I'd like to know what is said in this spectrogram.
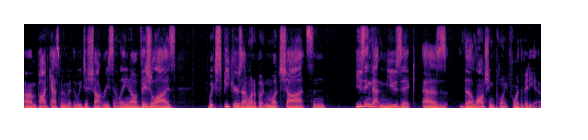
um, podcast movement that we just shot recently. You know, I'll visualize – which speakers I want to put in what shots and using that music as the launching point for the video.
